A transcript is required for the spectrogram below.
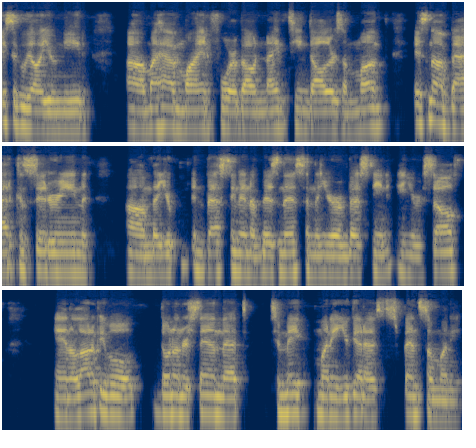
basically all you need. Um, I have mine for about $19 a month. It's not bad considering um, that you're investing in a business and that you're investing in yourself. And a lot of people don't understand that to make money, you got to spend some money.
